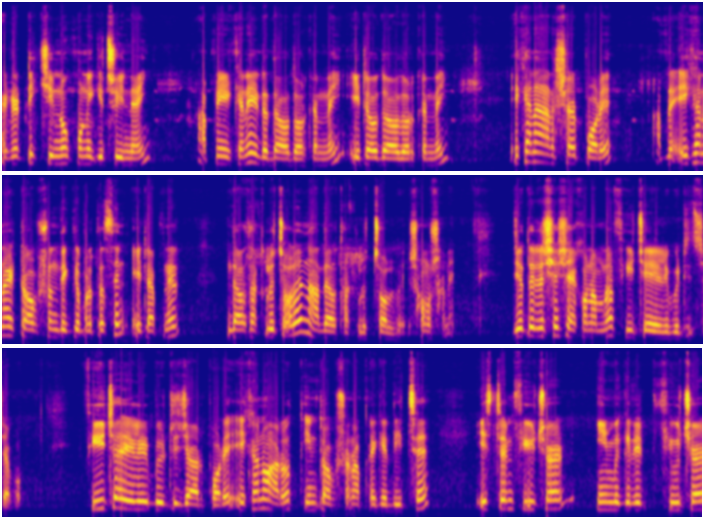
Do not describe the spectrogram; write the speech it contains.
একটা টিক চিহ্ন কোনো কিছুই নাই। আপনি এখানে এটা দেওয়া দরকার নাই, এটাও দেওয়া দরকার নাই। এখানে আসার পরে আপনি এখানেও একটা অপশন দেখতে পারতেছেন, এটা আপনার দেওয়া থাকলে চলে, না দেওয়া থাকলে চলবে, সমস্যা নেই। যেহেতু এটা শেষে, এখন আমরা ফিউচার এলিবিলিটি যাব। ফিউচার এলিবিলিটি যাওয়ার পরে এখানেও আরও তিনটা অপশন আপনাকে দিচ্ছে eastern future emigrate future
